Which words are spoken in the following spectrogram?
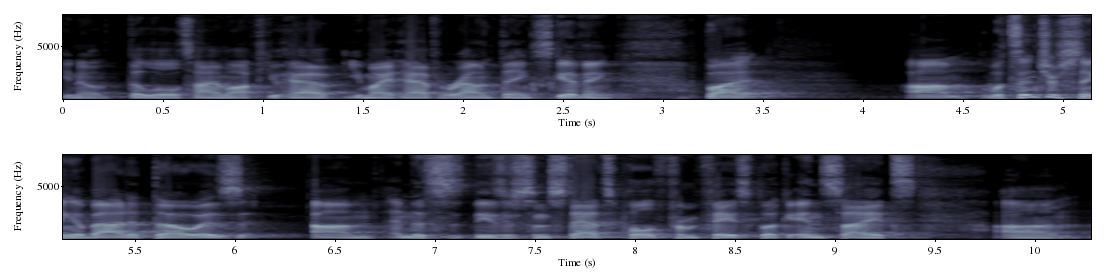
you know the little time off you have you might have around Thanksgiving. But um, what's interesting about it though is, um, and this these are some stats pulled from Facebook Insights. Um,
